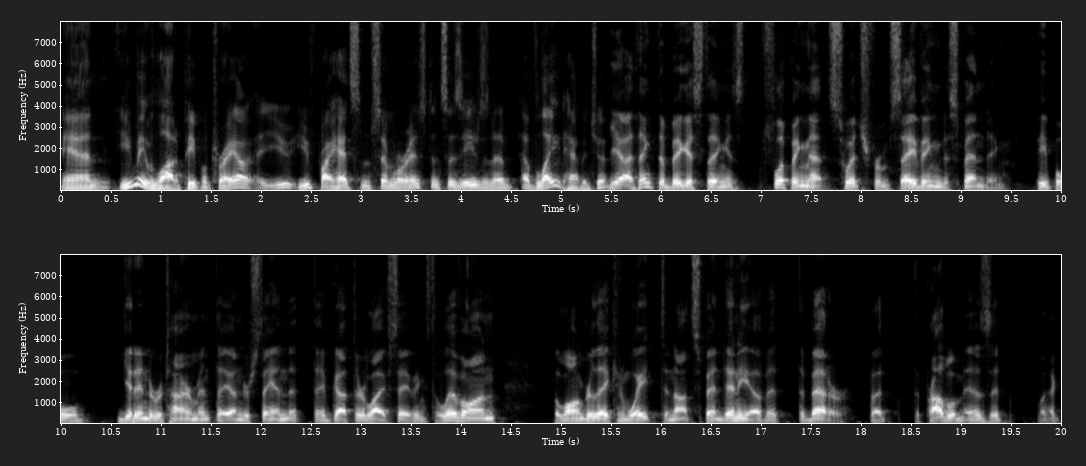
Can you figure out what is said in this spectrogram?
And you meet with a lot of people, Trey. Uh, You, you've probably had some similar instances even of, of late, haven't you? Yeah, I think the biggest thing is flipping that switch from saving to spending. People get into retirement, they understand that they've got their life savings to live on. The longer they can wait to not spend any of it, the better. But the problem is that, like,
